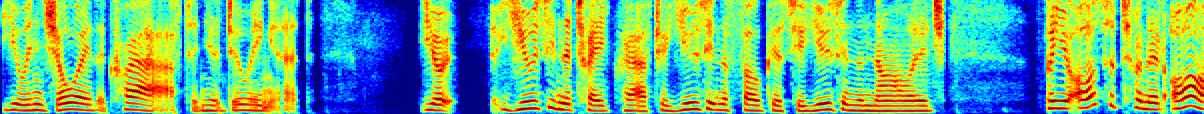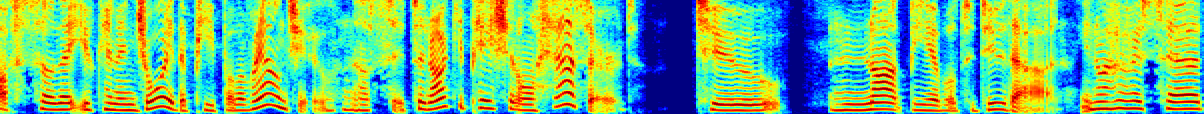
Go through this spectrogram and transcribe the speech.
you enjoy the craft and you're doing it. You're using the tradecraft, you're using the focus, you're using the knowledge, but you also turn it off so that you can enjoy the people around you. Now, it's an occupational hazard to not be able to do that. You know how I said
